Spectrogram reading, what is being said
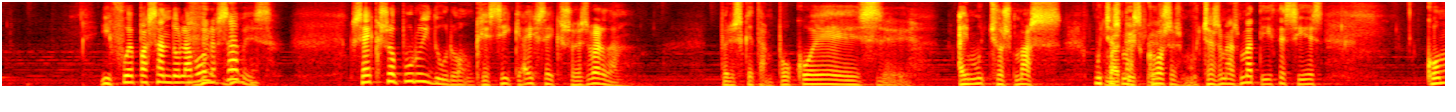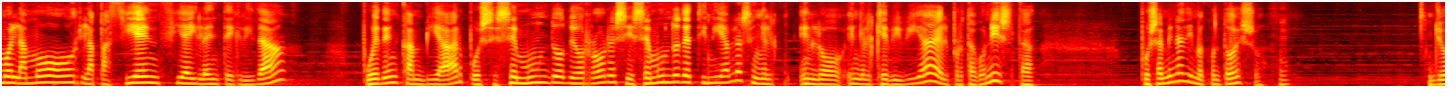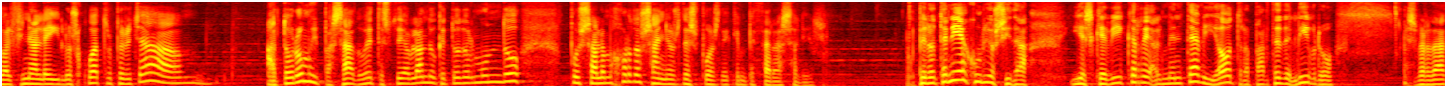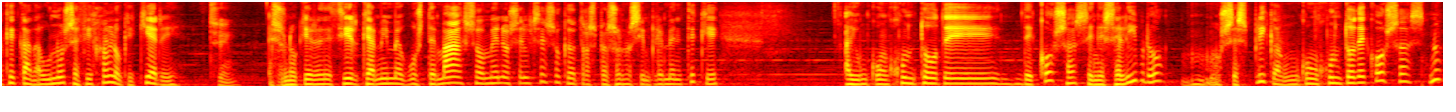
y fue pasando la bola, ¿sabes? Sexo puro y duro, que sí, que hay sexo, es verdad. Pero es que tampoco es... eh, hay muchos más, muchas Matices. más cosas, muchas más matices y es cómo el amor, la paciencia y la integridad pueden cambiar pues ese mundo de horrores y ese mundo de tinieblas en el, en lo, en el que vivía el protagonista. Pues a mí nadie me contó eso. Yo al final leí los cuatro, pero ya a toro muy pasado, ¿eh? te estoy hablando que todo el mundo, pues a lo mejor dos años después de que empezara a salir. Pero tenía curiosidad y es que vi que realmente había otra parte del libro. Es verdad que cada uno se fija en lo que quiere. Sí. Eso no quiere decir que a mí me guste más o menos el sexo que otras personas, simplemente que hay un conjunto de, de cosas en ese libro, nos explican un conjunto de cosas, ¿no?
